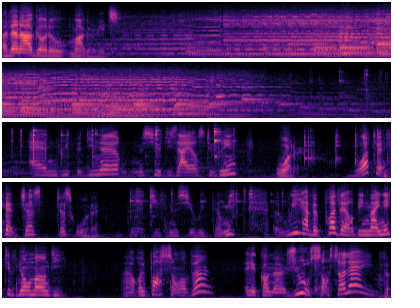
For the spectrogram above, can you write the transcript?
Uh, then I'll go to Marguerite's. And with the dinner, monsieur desires to drink Water. water. Yeah, just just water. But if monsieur will permit, uh, we have a proverb in my native Normandy. Un repas sans vin est comme un jour sans soleil.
